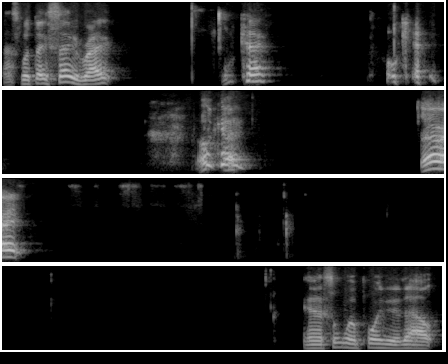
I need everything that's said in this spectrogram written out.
That's what they say, right? Okay. Okay. Okay. All right. And someone pointed out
